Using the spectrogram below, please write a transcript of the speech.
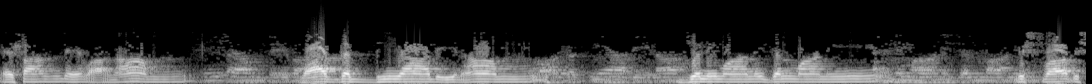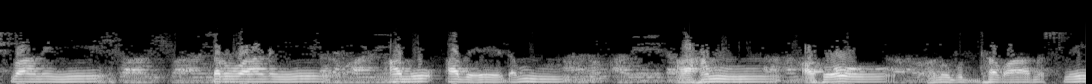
ఏషాం దేవానాం తేషాం జనిమాని జన్మాని విశ్వా విశ్వాని సర్వాణి అను అవేదం అహం అహో అనుబుద్ధవానస్మి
